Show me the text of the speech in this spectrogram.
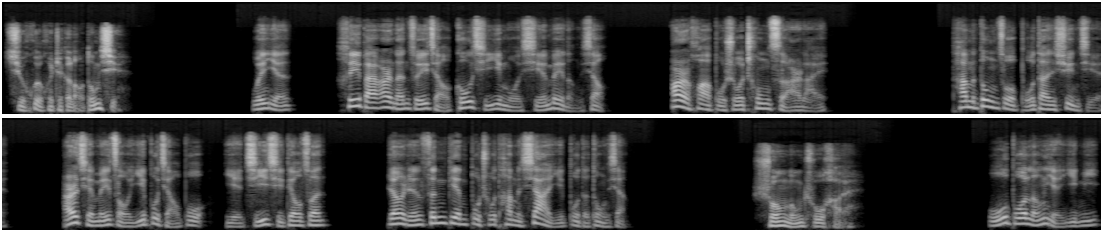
去会会这个老东西。闻言，黑白二男嘴角勾起一抹邪魅冷笑，二话不说冲刺而来。他们动作不但迅捷，而且每走一步脚步也极其刁钻，让人分辨不出他们下一步的动向。双龙出海，吴伯冷眼一眯，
